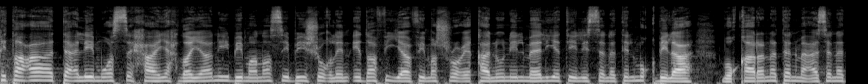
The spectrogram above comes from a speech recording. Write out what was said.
قطاعا التعليم والصحة يحظيان بمناصب شغل إضافية في مشروع قانون المالية للسنة المقبلة مقارنة مع سنة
